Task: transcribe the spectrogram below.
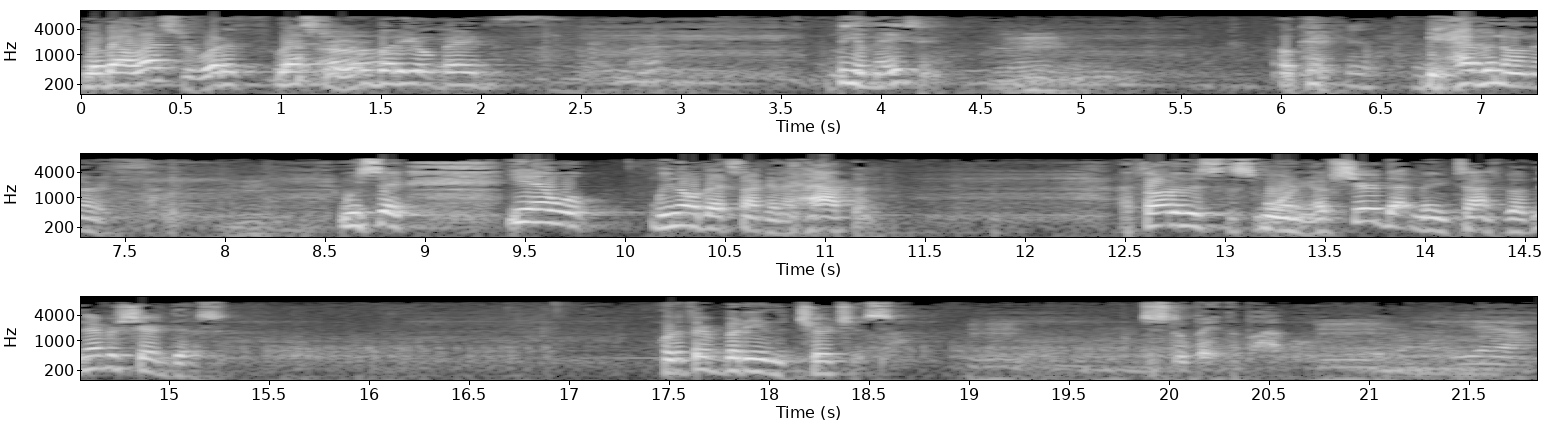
What about Leicester? What if Leicester, everybody obeyed? Be amazing. Okay. Be heaven on earth. We say, yeah, well, we know that's not going to happen. I thought of this this morning. I've shared that many times, but I've never shared this. What if everybody in the churches mm-hmm. Just obey the Bible? Yeah.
